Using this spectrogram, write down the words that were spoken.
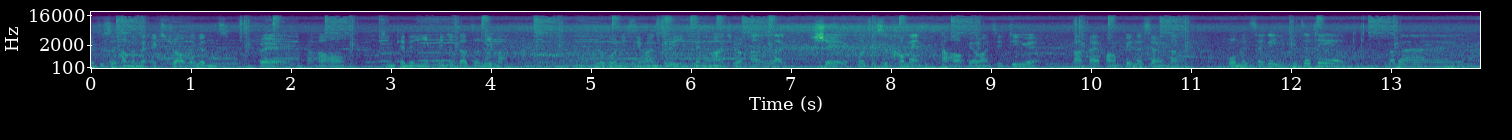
个就是他们的 Extravagance Fair，然后今天的影片就到这里吧。如果你喜欢这个影片的话，就按 Like、Share 或者是 Comment，然后不要忘记订阅，打开旁边的小铃铛。我们下个影片再见，拜拜。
